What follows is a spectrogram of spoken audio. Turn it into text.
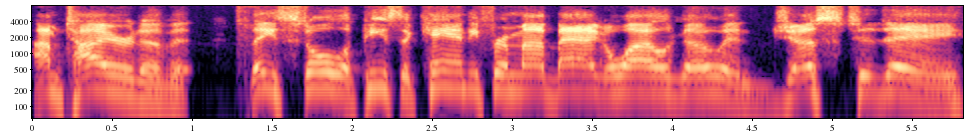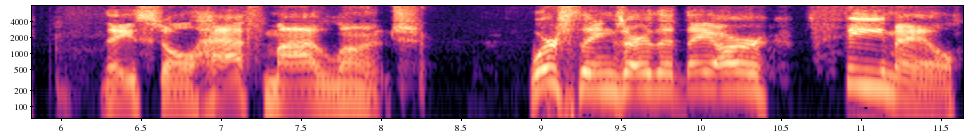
I'm tired of it. They stole a piece of candy from my bag a while ago, and just today, they stole half my lunch. Worst things are that they are female,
